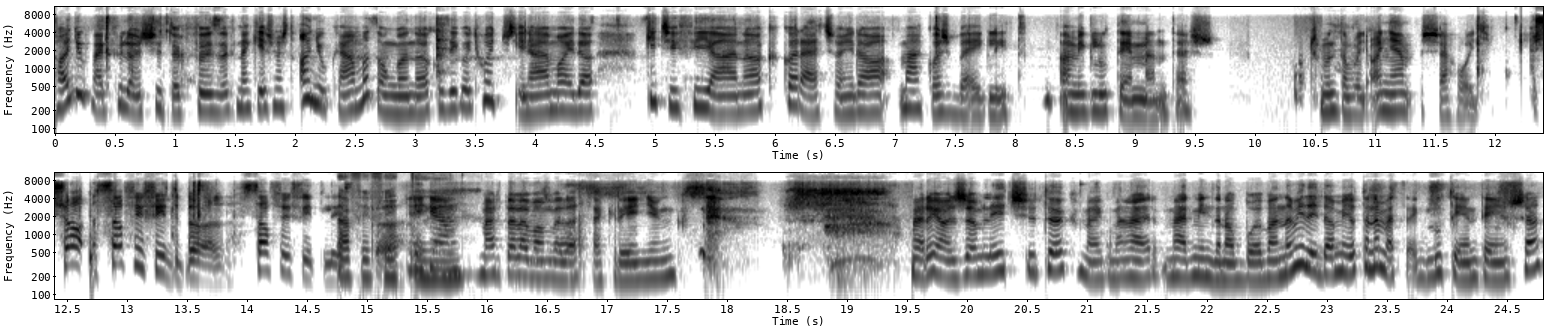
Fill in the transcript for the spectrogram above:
Hagyjuk már külön sütök, főzök neki, és most anyukám azon gondolkozik, hogy hogy csinál majd a kicsi fiának karácsonyra mákos beiglit, ami gluténmentes. És mondtam, hogy anyám, sehogy. Safifitből, Safifit Safifit. Igen. Igen, már tele van vele a szekrényünk. Már olyan zsömlét sütök, meg már, már minden abból van. Na mindegy, de amióta nem eszek glutént én se,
